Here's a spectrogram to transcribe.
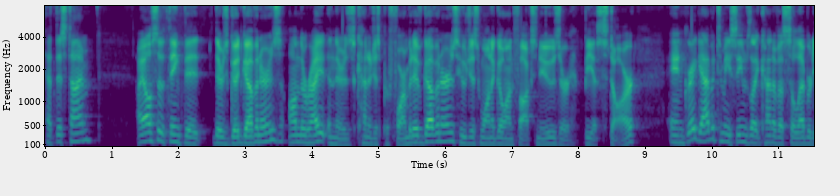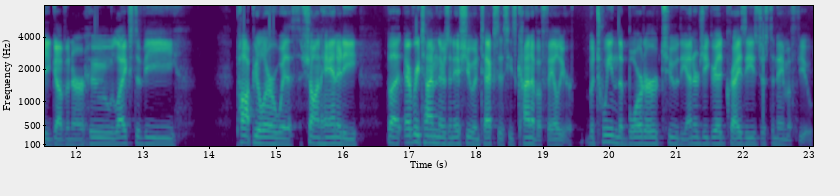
at this time. I also think that there's good governors on the right, and there's kind of just performative governors who just want to go on Fox News or be a star. And Greg Abbott to me seems like kind of a celebrity governor who likes to be popular with Sean Hannity, but every time there's an issue in Texas, he's kind of a failure. Between the border to the energy grid crises, just to name a few.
